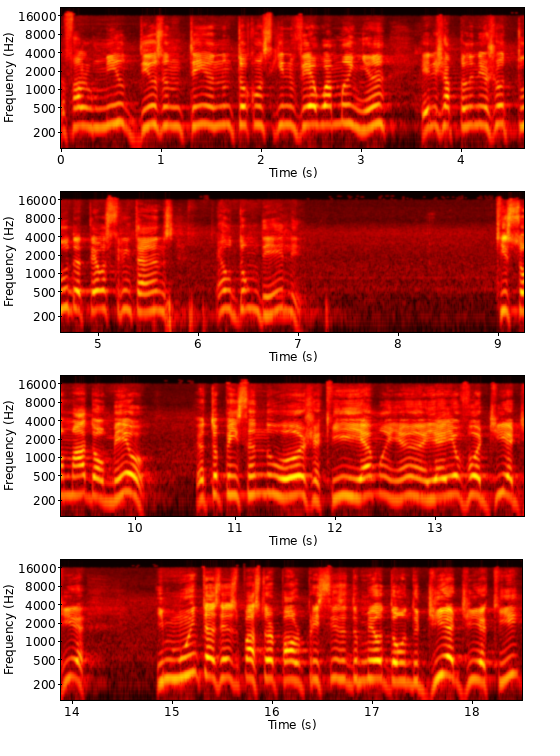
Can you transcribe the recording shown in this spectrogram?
Eu falo, meu Deus, eu não tenho, eu não estou conseguindo ver o amanhã. Ele já planejou tudo até os 30 anos. É o dom dele. Que somado ao meu, eu estou pensando no hoje aqui e amanhã, e aí eu vou dia a dia. E muitas vezes o pastor Paulo precisa do meu dom do dia a dia aqui,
